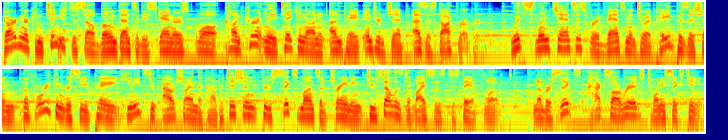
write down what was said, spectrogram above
Gardner continues to sell bone density scanners while concurrently taking on an unpaid internship as a stockbroker. With slim chances for advancement to a paid position, before he can receive pay, he needs to outshine the competition through six months of training to sell his devices to stay afloat. Number 6. Hacksaw Ridge 2016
